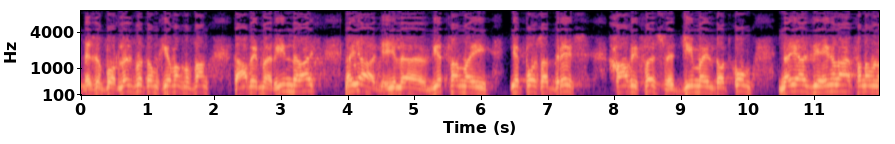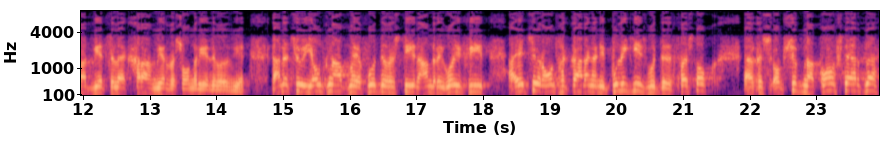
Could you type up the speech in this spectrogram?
Dis 'n Port Elizabeth omgewing gevang daar by Marine Drive. Nou ja, julle weet van my e-posadres gawivis@gmail.com. Nou ja, as die hengelaar van hom laat weet, sal ek graag meer besonderhede wil weet. Dan het so 'n jong knaap my 'n foto gestuur, Andre Olivier. Hy het so rondgekarring in die poeltjies met 'n visstok uh, op soek na kolfsterte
